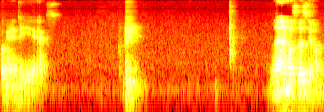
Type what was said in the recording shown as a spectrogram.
putting it into EAX. Then what's this doing?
